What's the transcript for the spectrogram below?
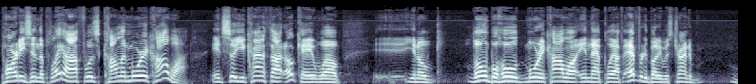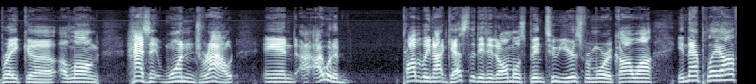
parties in the playoff was Collin Morikawa, and so you kind of thought, okay, well, you know, lo and behold, Morikawa in that playoff, everybody was trying to break uh, a long hasn't won drought, and I, I would have probably not guessed that it had almost been two years for Morikawa in that playoff.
